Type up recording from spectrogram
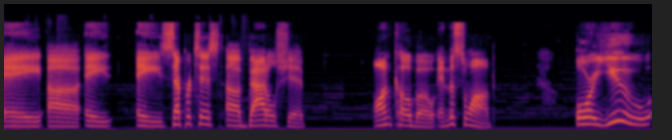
a uh a a separatist uh battleship on Koboh in the swamp, or you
